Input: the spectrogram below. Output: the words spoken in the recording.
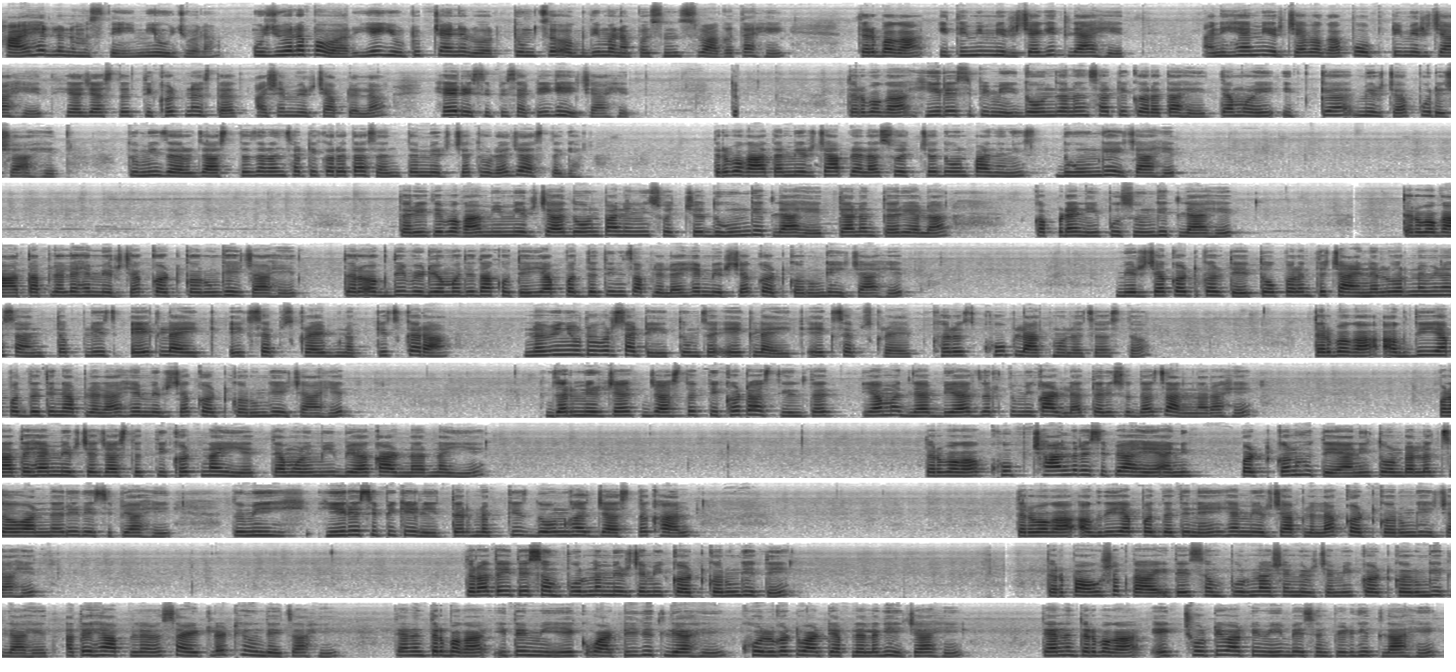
हाय hello नमस्ते. मी उज्ज्वला. उज्ज्वला पवार या यूट्यूब चॅनलवर तुमचं अगदी मनापासून स्वागत आहे. तर बघा इथे मी मिरच्या घेतल्या आहेत आणि ह्या मिरच्या बघा पोपटी मिरच्या आहेत. ह्या जास्त तिखट नसतात अशा मिरच्या आपल्याला ह्या रेसिपीसाठी घ्यायच्या आहेत. तर बघा ही रेसिपी मी दोन जणांसाठी करत आहे. त्यामुळे इतक्या मिरच्या पुरेशा आहेत. तुम्ही जर जास्त जणांसाठी करत असाल तर मिरच्या थोड्या जास्त घ्या. तर बघा आता मिरच्या आपल्याला स्वच्छ दोन पाण्याने धुवून घ्यायच्या आहेत. तर इथे बघा मी मिरच्या दोन पाण्याने स्वच्छ धुवून घेतल्या आहेत. त्यानंतर याला कपड्याने पुसून घेतल्या आहेत. तर बघा आता आपल्याला ह्या मिरच्या कट करून घ्यायच्या आहेत. तर अगदी व्हिडिओमध्ये दाखवते या पद्धतीनेच आपल्याला ह्या मिरच्या कट करून घ्यायच्या आहेत. मिरच्या कट करते तोपर्यंत चॅनलवर नवीन असाल तर प्लीज एक लाईक एक सबस्क्राईब नक्कीच करा. नवीन यूट्यूबरसाठी तुमचं एक लाईक एक सबस्क्राईब खरंच खूप लाख मोलाचं असतं. तर बघा अगदी या पद्धतीने आपल्याला ह्या मिरच्या कट करून घ्यायच्या आहेत. जर मिरच्या जास्त तिखट असतील तर यामधल्या बिया जर तुम्ही काढल्या तरीसुद्धा चालणार आहे. पण आता ह्या मिरच्या जास्त तिखट नाही आहेत त्यामुळे मी बिया काढणार नाही आहे तर बघा खूप छान रेसिपी आहे आणि पटकन होते आणि तोंडाला चव आणणारी रेसिपी आहे. तुम्ही ही रेसिपी केली तर नक्कीच दोन घास जास्त खाल. तर बघा अगदी या पद्धतीने ह्या मिरच्या आपल्याला कट करून घ्यायच्या आहेत. तर आता इथे संपूर्ण मिरच्या मी कट करून घेते. तर पाहू शकता इथे संपूर्ण अशा मिरच्या मी कट करून घेतल्या आहेत. आता ह्या आपल्याला साईडला ठेवून द्यायचं आहे. त्यानंतर बघा इथे मी एक वाटी घेतली आहे. खोलगट वाटी आपल्याला घ्यायची आहे. त्यानंतर बघा एक छोटी वाटी मी बेसनपीठ घेतलं आहे.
